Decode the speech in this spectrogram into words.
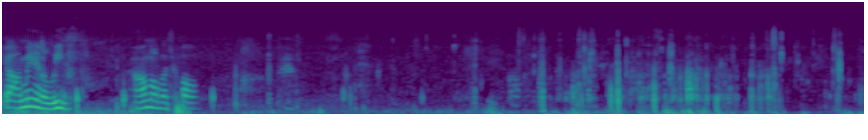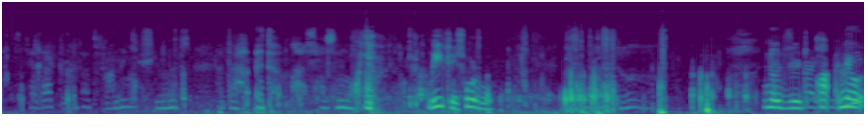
Yeah, I'm eating a leaf. I don't know what it's called. Yeah, that girl that's running, she lives at the At that the leaf tastes horrible. No, dude. Uh, no,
